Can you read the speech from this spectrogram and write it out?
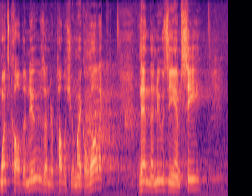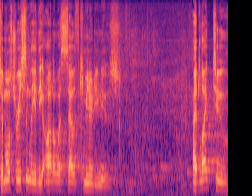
once called The News under publisher Michael Wallach, then the News EMC, to most recently the Ottawa South Community News. I'd like to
